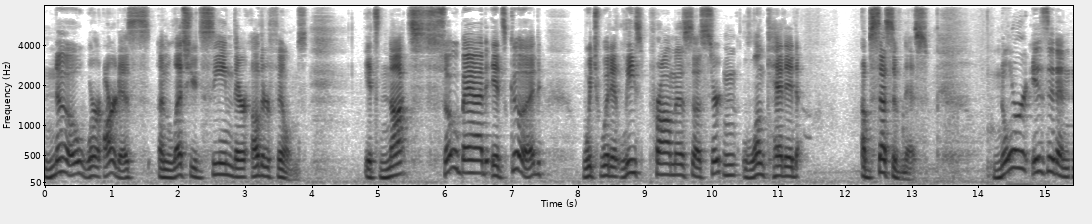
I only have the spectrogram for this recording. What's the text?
know were artists unless you'd seen their other films. It's not so bad it's good, which would at least promise a certain lunk-headed obsessiveness. Nor is it an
